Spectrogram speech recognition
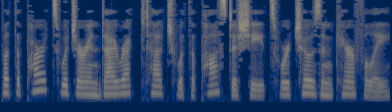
but the parts which are in direct touch with the pasta sheets were chosen carefully.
